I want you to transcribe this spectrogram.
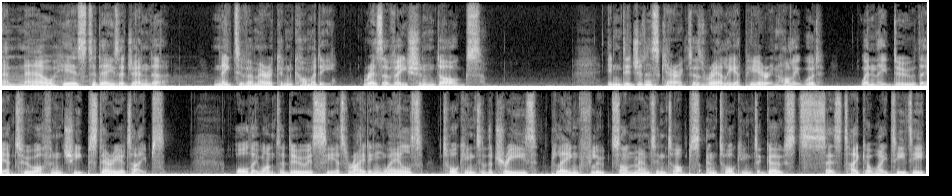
And now, here's today's agenda Native American comedy Reservation Dogs. Indigenous characters rarely appear in Hollywood. When they do, they are too often cheap stereotypes. All they want to do is see us riding whales, talking to the trees, playing flutes on mountaintops, and talking to ghosts, says Taika Waititi,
